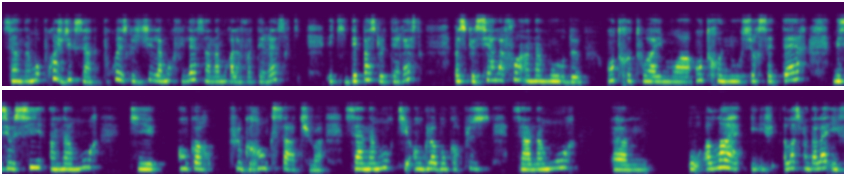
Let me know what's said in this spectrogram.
c'est un amour. Pourquoi je dis que c'est pourquoi est-ce que je dis l'amour filial, c'est un amour à la fois terrestre et qui dépasse le terrestre? Parce que c'est à la fois un amour de entre toi et moi, entre nous sur cette terre, mais c'est aussi un amour qui est encore plus grand que ça, tu vois. C'est un amour qui englobe encore plus. C'est un amour euh, où Allah, il, Allah il,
